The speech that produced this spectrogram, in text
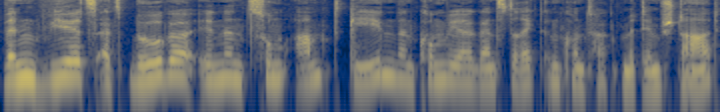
Wenn wir jetzt als BürgerInnen zum Amt gehen, dann kommen wir ja ganz direkt in Kontakt mit dem Staat.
